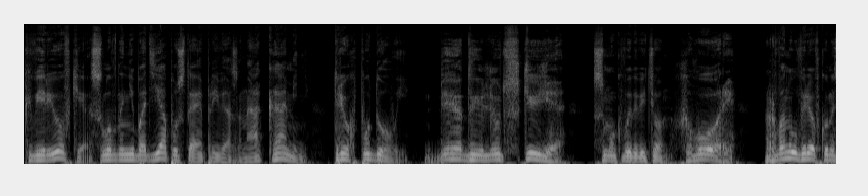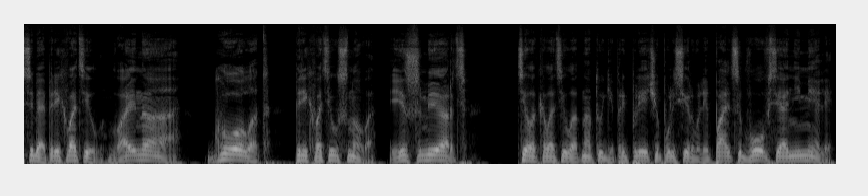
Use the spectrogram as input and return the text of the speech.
К веревке словно не бадья пустая привязана, а камень трехпудовый. «Беды людские!» — смог выдавить он. «Хвори!» Рванул веревку на себя, перехватил. «Война! Голод!» Перехватил снова. «И смерть!» Тело колотило от натуги, предплечья пульсировали, пальцы вовсе онемели.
